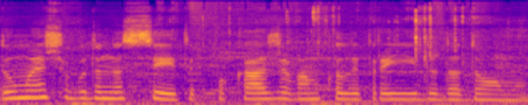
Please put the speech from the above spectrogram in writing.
думаю, що буду носити. Покажу вам, коли приїду додому.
